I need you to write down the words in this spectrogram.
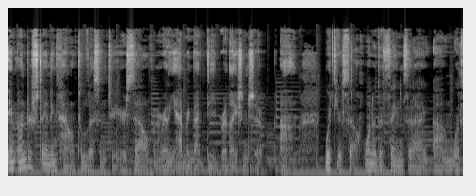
and understanding how to listen to yourself and really having that deep relationship um, with yourself. One of the things that I um, was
